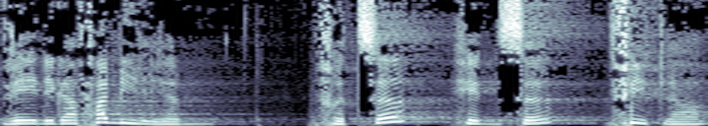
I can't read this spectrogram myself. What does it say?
weniger Familien. Fritze, Hinze, Fiedler.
